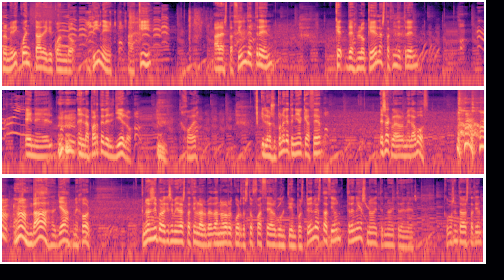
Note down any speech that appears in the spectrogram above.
Pero me di cuenta de que cuando vine aquí, a la estación de tren, que desbloqueé la estación de tren en, el, en la parte del hielo. Y lo supone que tenía que hacer es aclararme la voz. Va, ya, mejor. No sé si por aquí se mira la estación, la verdad no lo recuerdo, esto fue hace algún tiempo. Estoy en la estación, trenes, no hay, no hay trenes. ¿Cómo se entra a la estación?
